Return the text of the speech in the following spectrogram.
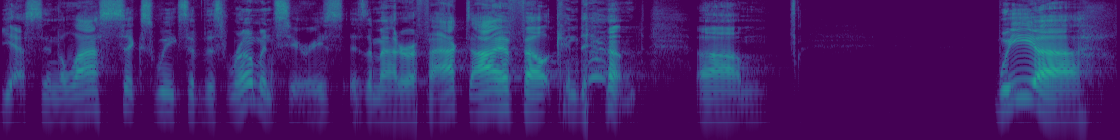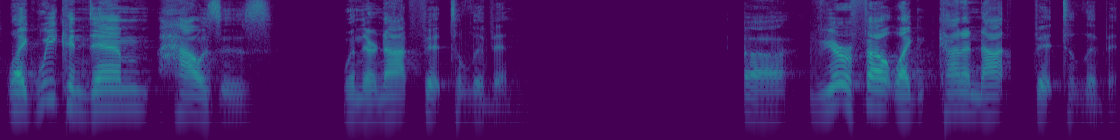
Yes, in the last six weeks of this Roman series, as a matter of fact, I have felt condemned. Um, we, uh, like, we condemn houses when they're not fit to live in uh, have you ever felt like kind of not fit to live in?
